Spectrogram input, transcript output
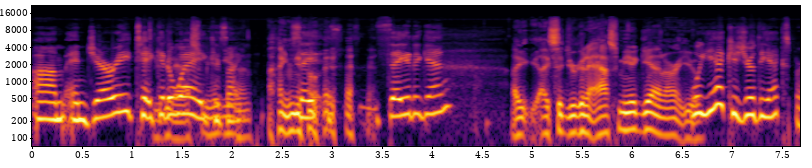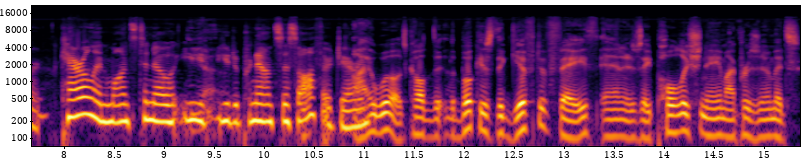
Um, and Jerry, take you it away because I, I say, it. say it again. I, I said you're going to ask me again, aren't you? Well, yeah, because you're the expert. Carolyn wants to know you, yeah. you to pronounce this author, Jerry. I will. It's called the, the book is The Gift of Faith, and it is a Polish name, I presume. It's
